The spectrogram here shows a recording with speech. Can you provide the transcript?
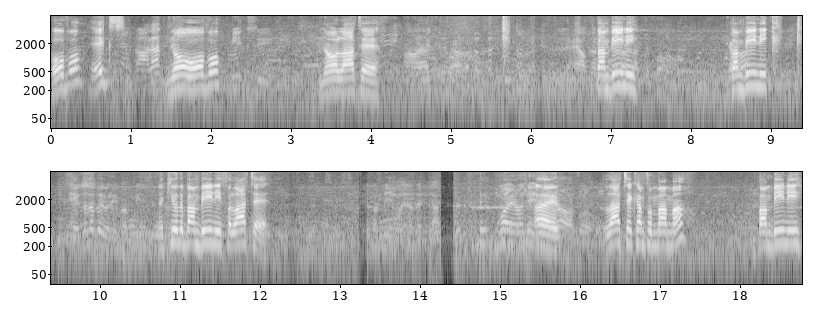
Ovo? Eggs? No. No ovo? No latte. Bambini. Bambini. Bambini? They kill the bambini for latte. Per latte. Hey, latte come from mama. Bambini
